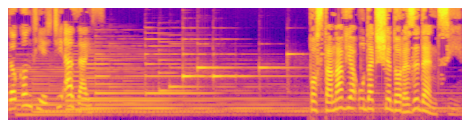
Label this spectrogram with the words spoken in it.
dokąd jeździ Azais. Postanawia udać się do rezydencji.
